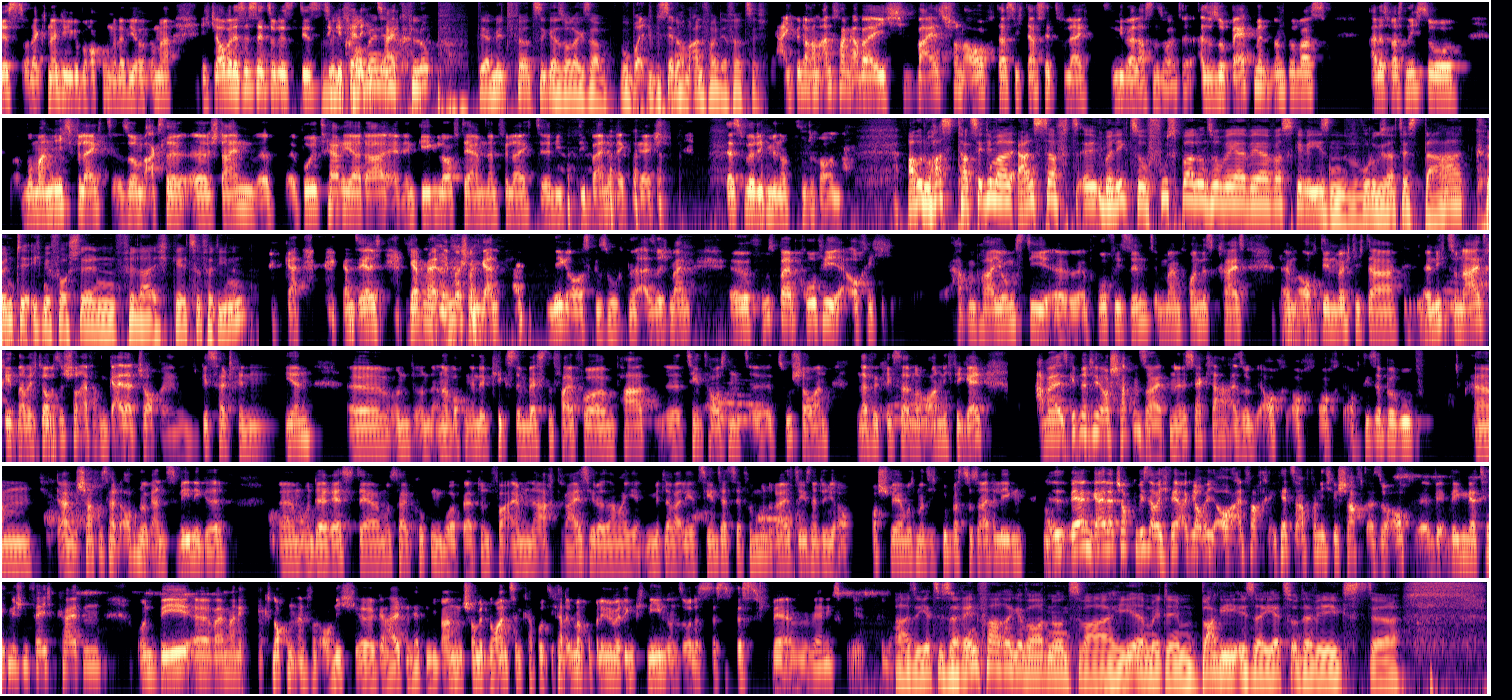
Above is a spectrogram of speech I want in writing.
Kreuzbandriss oder Knöchel gebrochen oder wie auch immer. Ich glaube, das ist jetzt so das, das die gefährliche Zeit. Im Club der mit 40er so langsam. Wobei, du bist ja noch am Anfang der 40. Ja, ich bin noch am Anfang, aber ich weiß schon auch, dass ich das jetzt vielleicht lieber lassen sollte. Also so Badminton und sowas, alles, was nicht so, wo man nicht vielleicht so einem Axel äh, Stein äh, Bull Terrier da entgegenläuft, der einem dann vielleicht äh, die, die Beine wegprätscht. Das würde ich mir noch zutrauen. Aber du hast tatsächlich mal ernsthaft überlegt, so Fußball und so wäre wär was gewesen, wo du gesagt hast, da könnte ich mir vorstellen, vielleicht Geld zu verdienen? Ganz ehrlich, ich habe mir halt immer schon gerne einen Weg rausgesucht. Ne? Also ich meine, Fußballprofi, auch ich habe ein paar Jungs, die äh, Profis sind in meinem Freundeskreis. Ähm, auch denen möchte ich da äh, nicht zu nahe treten, aber ich glaube, es ist schon einfach ein geiler Job. Ey. Du gehst halt trainieren äh, und, und an einem Wochenende kickst du im besten Fall vor ein paar äh, 10.000 äh, Zuschauern und dafür kriegst du halt noch ordentlich viel Geld. Aber es gibt natürlich auch Schattenseiten, ne? ist ja klar. Also auch, auch, auch, auch dieser Beruf, ähm, da schaffen es halt auch nur ganz wenige. Ähm, und der Rest, der muss halt gucken, wo er bleibt. Und vor allem nach 30 oder sagen wir mittlerweile jetzt jenseits der 35 ist natürlich auch, schwer, muss man sich gut was zur Seite legen. Äh, wäre ein geiler Job gewesen, aber ich wäre, glaube ich, auch einfach, ich hätte es einfach nicht geschafft. Also auch äh, wegen der technischen Fähigkeiten und B, äh, weil meine Knochen einfach auch nicht gehalten hätten. Die waren schon mit 19 kaputt. Ich hatte immer Probleme mit den Knien und so. Das, das, das wäre wär nichts gewesen. Genau. Also jetzt ist er Rennfahrer geworden und zwar hier mit dem Buggy ist er jetzt unterwegs. Der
